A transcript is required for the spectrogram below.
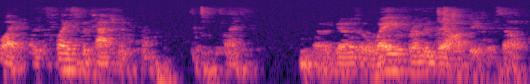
like its place of attachment. Right? So it goes away from the object itself.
